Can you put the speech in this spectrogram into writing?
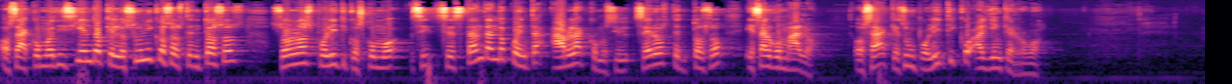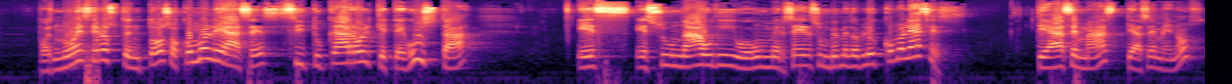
O sea, como diciendo que los únicos ostentosos son los políticos. Como si se están dando cuenta, habla como si ser ostentoso es algo malo. O sea, que es un político, alguien que robó. Pues no es ser ostentoso. ¿Cómo le haces si tu carro, el que te gusta, es, es un Audi o un Mercedes, un BMW? ¿Cómo le haces? ¿Te hace más? ¿Te hace menos?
